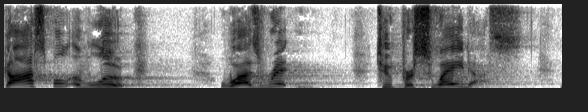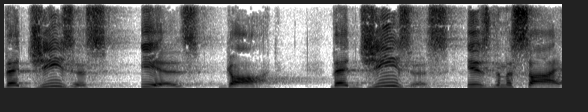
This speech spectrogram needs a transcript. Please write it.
Gospel of Luke was written to persuade us that Jesus is God, that Jesus is the Messiah,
